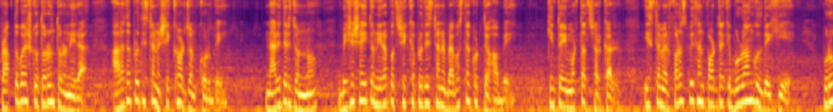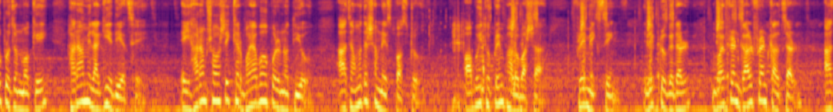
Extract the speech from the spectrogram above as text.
প্রাপ্তবয়স্ক তরুণ তরুণীরা আলাদা প্রতিষ্ঠানে শিক্ষা অর্জন করবে। নারীদের জন্য বিশেষায়িত নিরাপদ শিক্ষা প্রতিষ্ঠানের ব্যবস্থা করতে হবে। কিন্তু এই মোরতাদ সরকার ইসলামের ফরজ বিধান পর্দাকে বুড়ো আঙ্গুল দেখিয়ে পুরো প্রজন্মকে হারামে লাগিয়ে দিয়েছে। এই হারাম সহশিক্ষার ভয়াবহ পরিণতিও আজ আমাদের সামনে স্পষ্ট। অবৈধ প্রেম ভালোবাসা free mixing live together boyfriend girlfriend culture আজ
